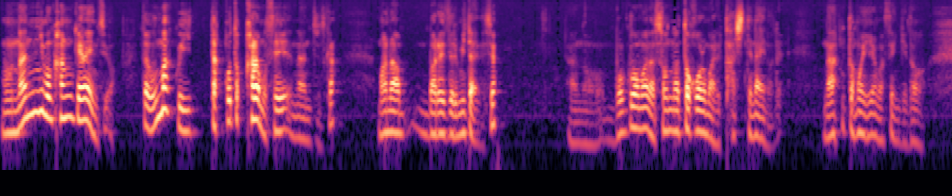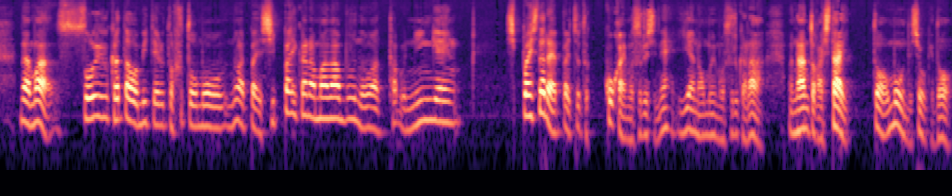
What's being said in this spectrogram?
もう何にも関係ないんですよ。だからうまくいったことからもせ何て言うんですか学ばれてるみたいですよ。あの僕はまだそんなところまで達してないので何とも言えませんけど。だからまあそういう方を見てるとふと思うのはやっぱり失敗から学ぶのは多分人間失敗したらやっぱりちょっと後悔もするしね嫌な思いもするから何とかしたいとは思うんでしょうけど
